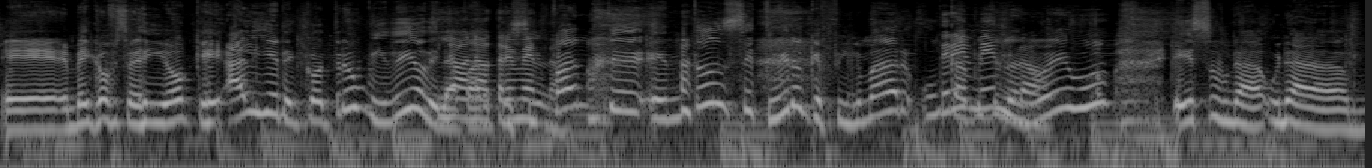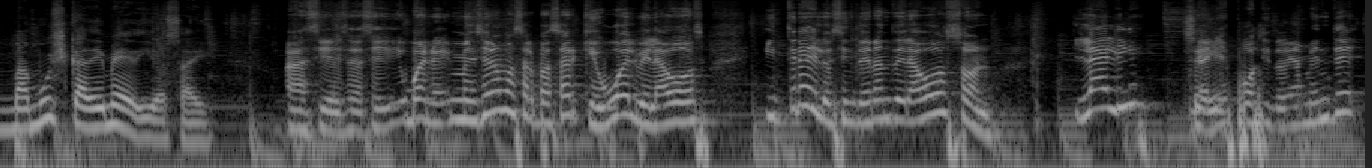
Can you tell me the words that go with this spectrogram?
Eh, en Bake Off se dio que alguien encontró un video de la No, no, participante, entonces tuvieron que filmar un Tremendo. capítulo nuevo. Es una, una mamushka de medios ahí. Así es, así. Bueno, mencionamos al pasar que vuelve la voz y tres de los integrantes de la voz son Lali, Sí. Lali Espósito obviamente,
